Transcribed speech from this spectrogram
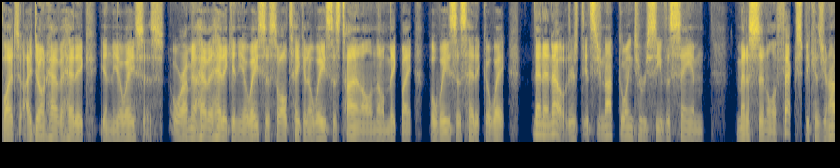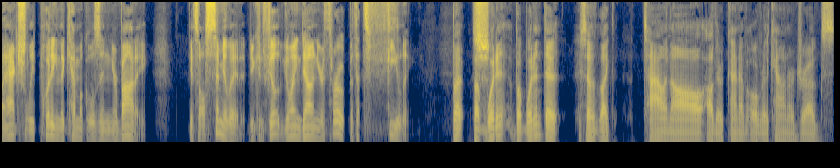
but I don't have a headache in the Oasis, or I'm gonna have a headache in the Oasis, so I'll take an Oasis Tylenol and that'll make my Oasis headache go away. No, no, no. There's it's you're not going to receive the same medicinal effects because you're not actually putting the chemicals in your body. It's all simulated. You can feel it going down your throat, but that's feeling. But but S- wouldn't but wouldn't the so like Tylenol, other kind of over the counter drugs,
